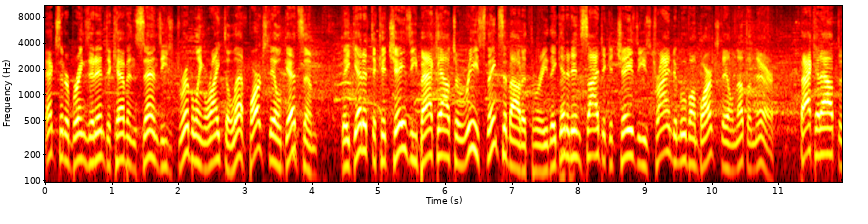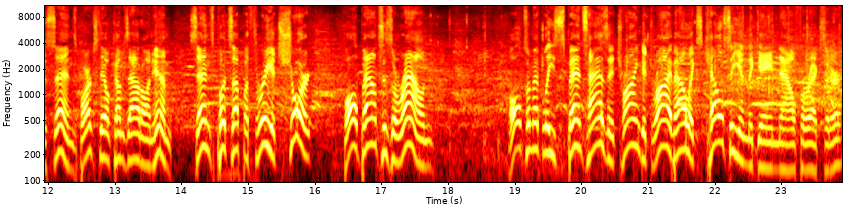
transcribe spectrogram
Exeter brings it into Kevin Sens. He's dribbling right to left. Barksdale gets him. They get it to Kachese, back out to Reese. Thinks about a three. They get it inside to Kachese. He's trying to move on Barksdale. Nothing there. Back it out to Sens. Barksdale comes out on him. Sens puts up a three. It's short. Ball bounces around. Ultimately, Spence has it, trying to drive Alex Kelsey in the game now for Exeter.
